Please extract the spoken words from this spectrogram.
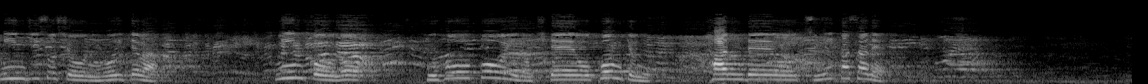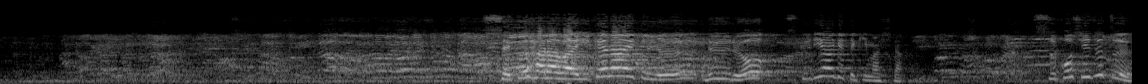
民事訴訟においては、民法の不法行為の規定を根拠に判例を積み重ね、セクハラはいけないというルールを作り上げてきました。少しずつ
